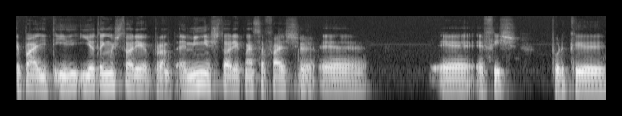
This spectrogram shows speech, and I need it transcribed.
epá, e, e- eu tenho uma história, pronto, a minha história com essa faixa é, é, é fixe, porque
